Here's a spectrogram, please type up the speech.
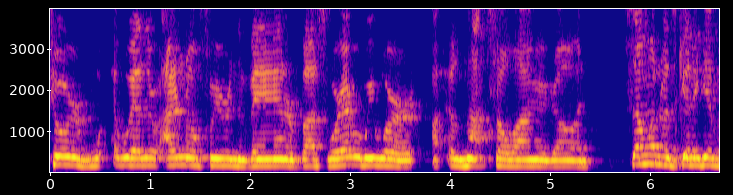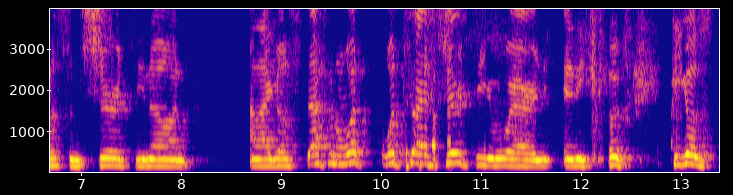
tour whether I don't know if we were in the van or bus wherever we were uh, not so long ago, and someone was going to give us some shirts, you know, and and I go, Stephen, what what size shirt do you wear? And, and he goes, he goes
